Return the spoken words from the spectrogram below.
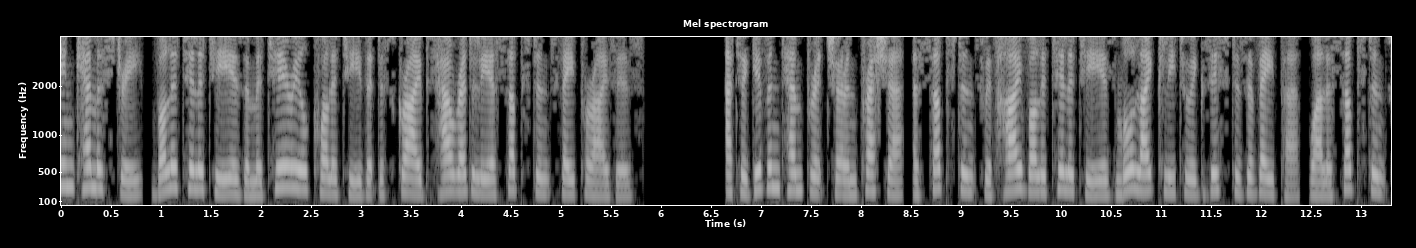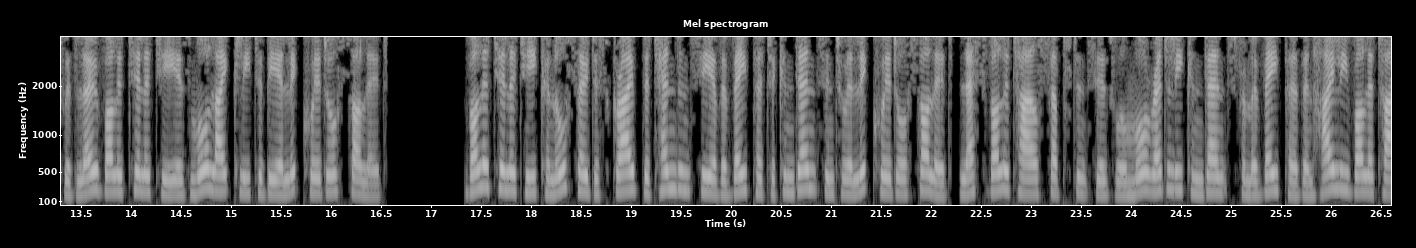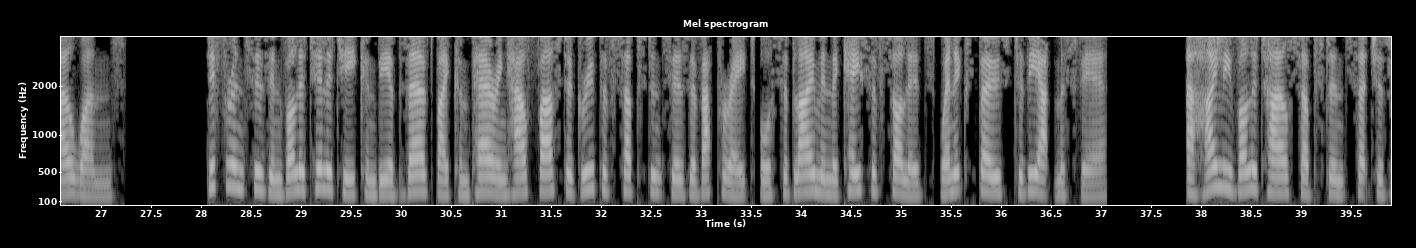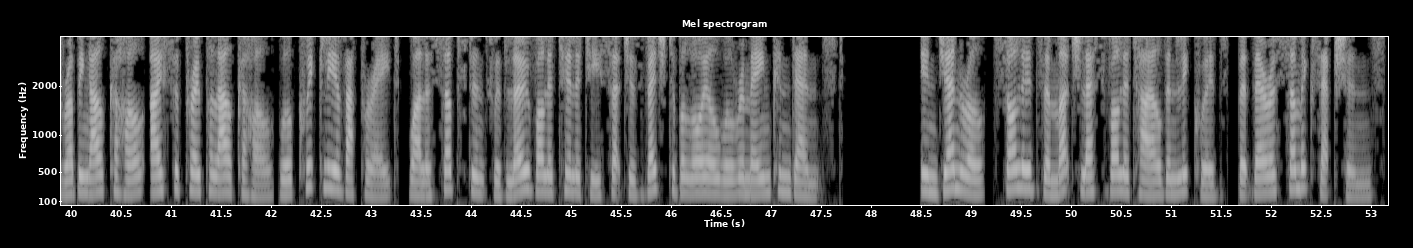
In chemistry, volatility is a material quality that describes how readily a substance vaporizes. At a given temperature and pressure, a substance with high volatility is more likely to exist as a vapor, while a substance with low volatility is more likely to be a liquid or solid. Volatility can also describe the tendency of a vapor to condense into a liquid or solid. Less volatile substances will more readily condense from a vapor than highly volatile ones. Differences in volatility can be observed by comparing how fast a group of substances evaporate or sublime in the case of solids when exposed to the atmosphere. A highly volatile substance such as rubbing alcohol, isopropyl alcohol will quickly evaporate, while a substance with low volatility such as vegetable oil will remain condensed. In general, solids are much less volatile than liquids, but there are some exceptions.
